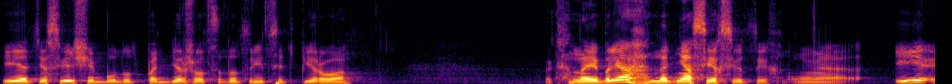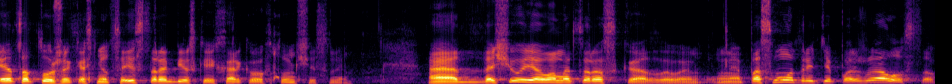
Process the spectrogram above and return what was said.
И эти свечи будут поддерживаться до 31 ноября, на Дня всех святых. И это тоже коснется и Старобирска, и Харькова в том числе. А для чего я вам это рассказываю? Посмотрите, пожалуйста,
